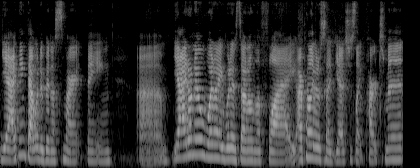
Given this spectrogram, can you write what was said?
yeah, I think that would have been a smart thing. Um, yeah, I don't know what I would have done on the fly. I probably would have said, yeah, it's just like parchment.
